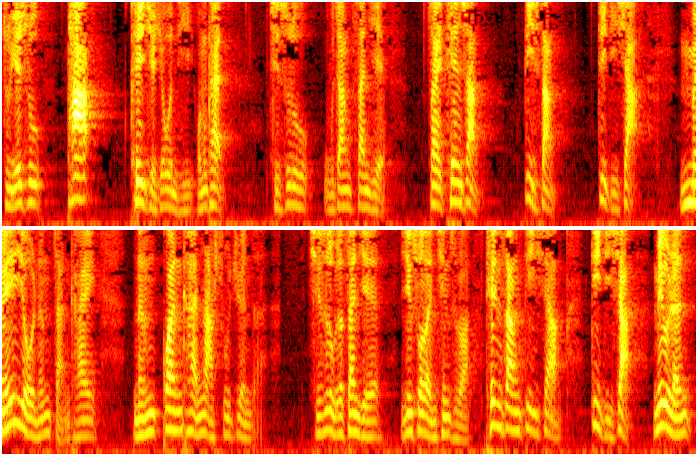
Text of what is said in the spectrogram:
主耶稣，他可以解决问题。我们看启示录五章三节，在天上、地上、地底下，没有能展开、能观看那书卷的。启示录这三节已经说得很清楚了：天上、地下、地底下，没有人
